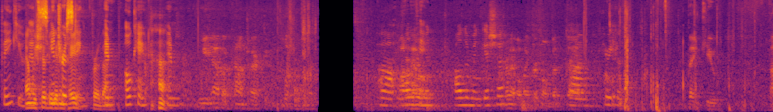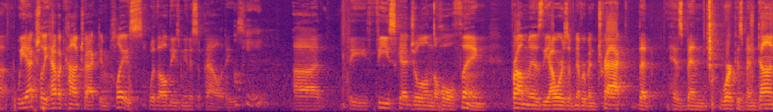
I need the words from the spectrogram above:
thank you. And we should be getting paid That's interesting. for them. And- Okay, and We have a contract in place. Uh, Alderman, Alderman I don't have a microphone, but, uh, um, here you go. thank you. Uh, We actually have a contract in place with all these municipalities. Okay, uh, the fee schedule and the whole thing. Problem is, the hours have never been tracked, that has been, work has been done,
